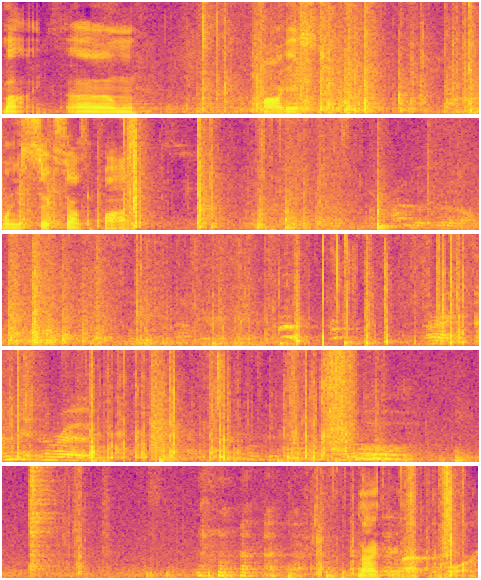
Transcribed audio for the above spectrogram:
Mine. Um. August 26, 2005. Alright, I'm hitting the road. Ninth week of 1994.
